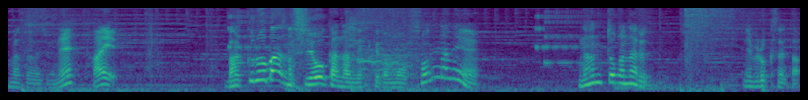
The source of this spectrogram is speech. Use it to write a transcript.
まずは大丈夫ね。はい。暴露バーの使用感なんですけどもそんなねなんとかなる。ねブロックされた。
